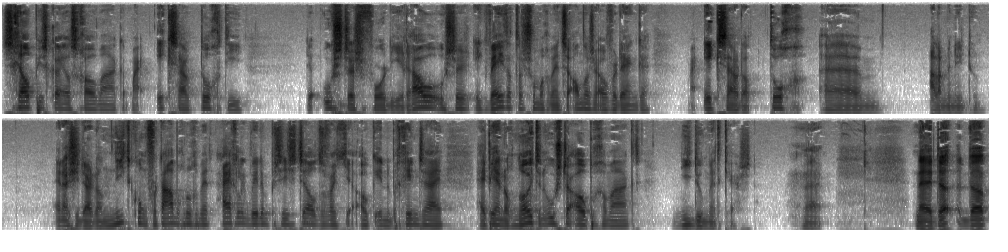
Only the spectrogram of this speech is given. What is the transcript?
Schelpjes kan je al schoonmaken, maar ik zou toch die, de oesters voor die rauwe oesters. Ik weet dat er sommige mensen anders over denken, maar ik zou dat toch ehm à la minuut doen. En als je daar dan niet comfortabel genoeg bent, eigenlijk weer precies hetzelfde als wat je ook in het begin zei. Heb jij nog nooit een oester opengemaakt? Niet doen met kerst. Nee, nee dat, dat,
